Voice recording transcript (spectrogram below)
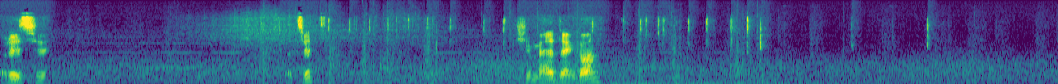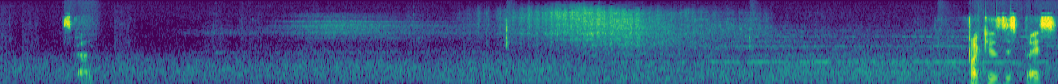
Where is he? That's it? He mad and gone? It's gone. fuck is this place?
